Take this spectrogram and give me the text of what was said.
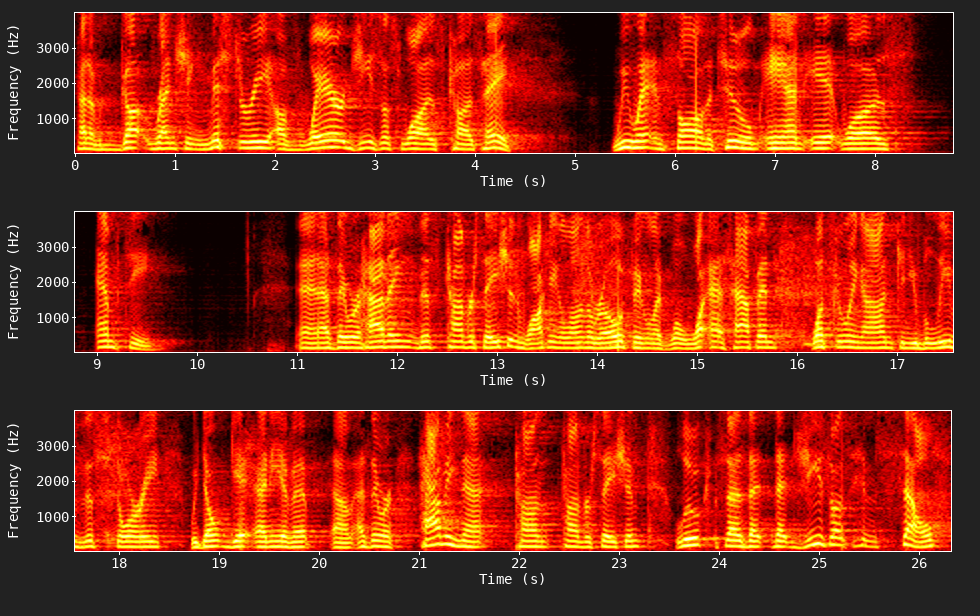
kind of gut wrenching mystery of where Jesus was, because, hey, we went and saw the tomb and it was empty. And as they were having this conversation, walking along the road, feeling like, well, what has happened? What's going on? Can you believe this story? We don't get any of it. Um, as they were having that con- conversation, Luke says that, that Jesus himself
